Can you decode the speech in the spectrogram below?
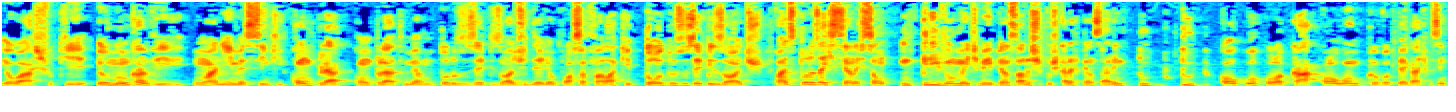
Eu acho que eu nunca vi um anime assim que completo, completo mesmo. Todos os episódios dele eu possa falar que todos os episódios, quase todas as cenas são incrivelmente bem pensadas. Tipo, os caras pensaram em tudo, tudo. Qual cor colocar, qual ângulo que eu vou pegar. Tipo assim,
